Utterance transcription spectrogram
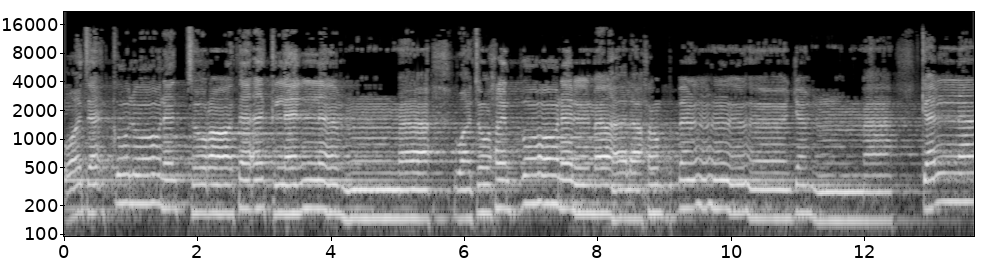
وتأكلون التراث أكلا لما وتحبون المال حبا جما كلا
